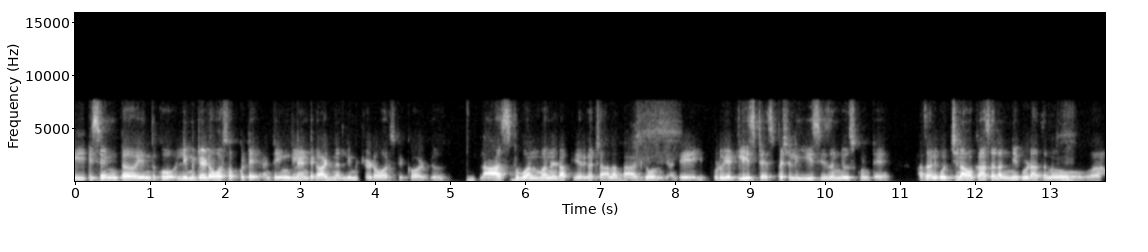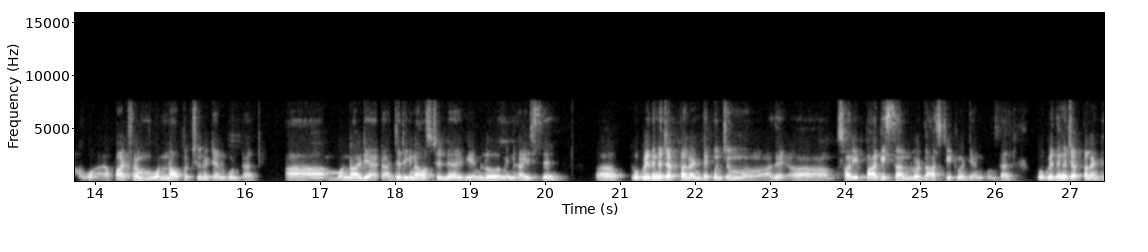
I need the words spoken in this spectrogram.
రీసెంట్ uh, ఎందుకో లిమిటెడ్ ఓవర్స్ ఒక్కటే. అంటే ఇంగ్లాండ్కి ఆడిన limited overs record last one one and half ఇయర్గా చాలా బ్యాడ్గా ఉంది. అంటే ఇప్పుడు అట్లీస్ట్ ఎస్పెషల్లీ ఈ సీజన్ చూసుకుంటే అతనికి వచ్చిన అవకాశాలు అన్ని కూడా అతను అపార్ట్ ఫ్రమ్ వన్ ఆపర్చునిటీ అనుకుంటా ఆ మొన్న ఆడి జరిగిన ఆస్ట్రేలియా గేమ్లో మినహాయిస్తే ఒక విధంగా చెప్పాలంటే కొంచెం అదే సారీ పాకిస్తాన్లో లాస్ట్ టీ ట్వంటీ అనుకుంటా. ఒక విధంగా చెప్పాలంటే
